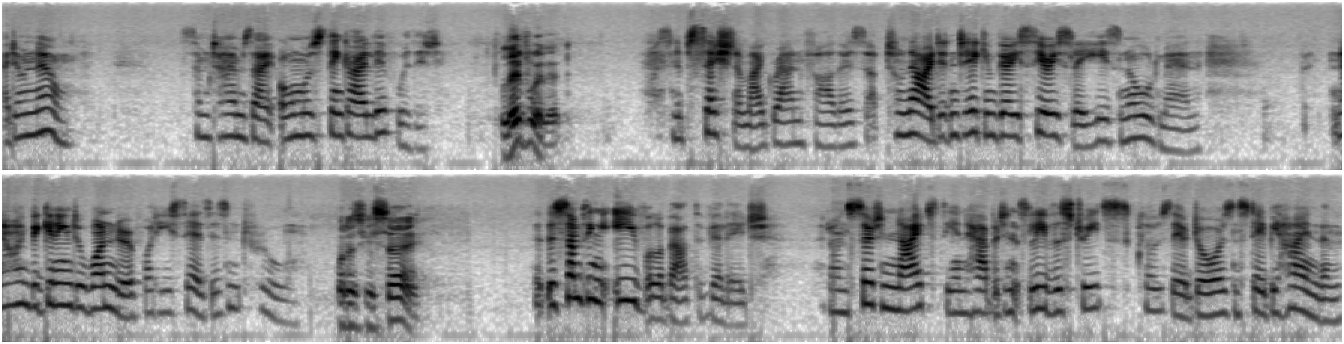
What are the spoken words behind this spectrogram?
I don't know. Sometimes I almost think I live with it. Live with it? It's an obsession of my grandfather's. Up till now, I didn't take him very seriously. He's an old man. But now I'm beginning to wonder if what he says isn't true. What does he say? That there's something evil about the village. That on certain nights, the inhabitants leave the streets, close their doors, and stay behind them.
